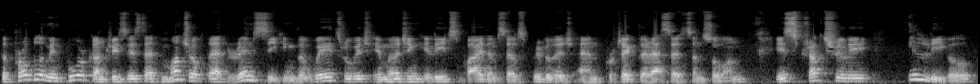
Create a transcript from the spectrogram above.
The problem in poor countries is that much of that rent seeking, the way through which emerging elites buy themselves privilege and protect their assets and so on, is structurally illegal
